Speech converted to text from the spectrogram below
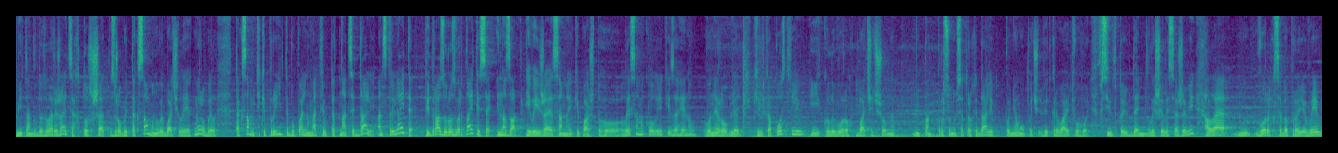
мій танк дозаряджається, хто ще зробить так само, ну ви бачили, як ми робили, так само, тільки проїдьте буквально метрів 15 далі, стріляйте, відразу розвертайтеся і назад. І виїжджає саме екіпаж того Лиса Миколи, який загинув. Вони роблять кілька пострілів, і коли ворог бачить, що ми танк просунувся трохи далі, по ньому відкривають вогонь. Всі в той день лишилися живі, але ворог себе проявив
